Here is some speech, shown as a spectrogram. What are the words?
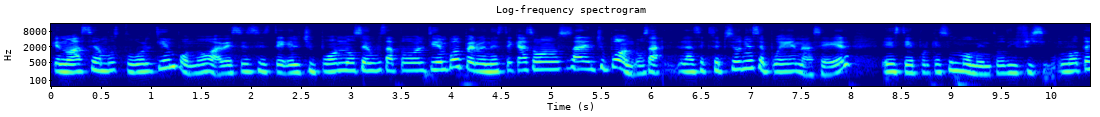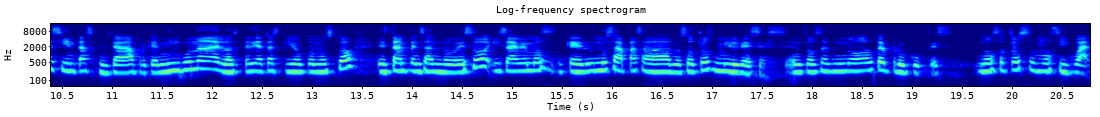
que no hacemos todo el tiempo, ¿no? A veces este, el chupón no se usa todo el tiempo, pero en este caso vamos a usar el chupón, o sea, las excepciones se pueden hacer, este, porque es un momento difícil. No te sientas juzgada porque ninguna de los pediatras que yo conozco están pensando eso y sabemos que nos ha pasado a nosotros mil veces. Entonces no te preocupes nosotros somos igual.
